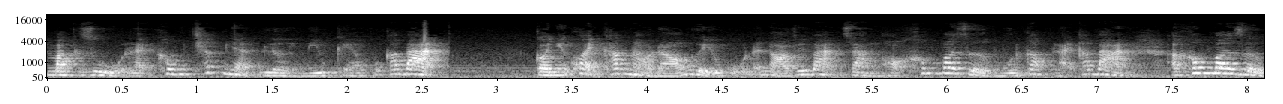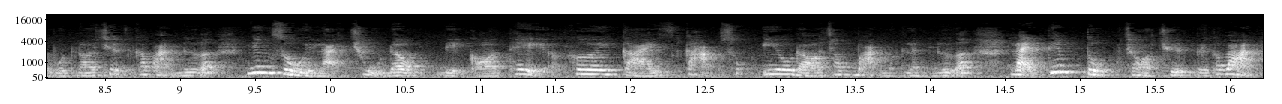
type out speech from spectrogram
mặc dù lại không chấp nhận lời níu kéo của các bạn có những khoảnh khắc nào đó người yêu cũ đã nói với bạn rằng họ không bao giờ muốn gặp lại các bạn à, không bao giờ muốn nói chuyện với các bạn nữa, nhưng rồi lại chủ động để có thể khơi cái cảm xúc yêu đó trong bạn một lần nữa, lại tiếp tục trò chuyện với các bạn,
